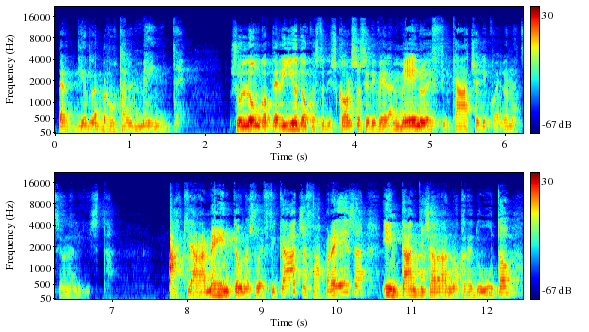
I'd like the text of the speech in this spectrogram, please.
per dirla brutalmente, sul lungo periodo questo discorso si rivela meno efficace di quello nazionalista. Ha chiaramente una sua efficacia, fa presa, in tanti ci avranno creduto,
